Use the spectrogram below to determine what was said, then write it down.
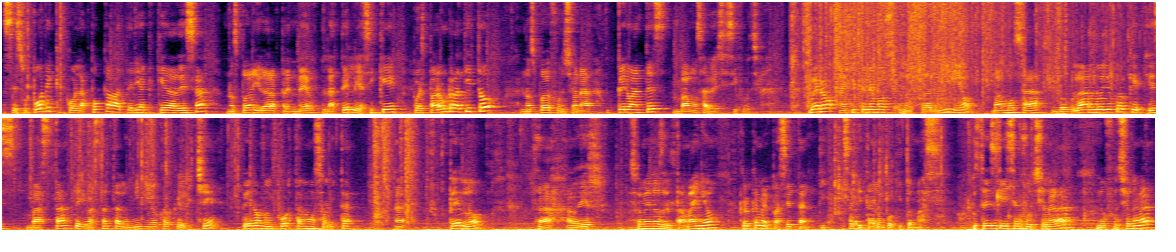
se supone que con la poca batería que queda de esa nos puede ayudar a prender la tele. Así que, pues para un ratito nos puede funcionar. Pero antes vamos a ver si sí funciona. Bueno, aquí tenemos nuestro aluminio. Vamos a doblarlo. Yo creo que es bastante, bastante aluminio. Yo creo que le eché. Pero no importa. Vamos ahorita a verlo. a ver, más o menos del tamaño. Creo que me pasé tantito. Vamos a quitarle un poquito más. ¿Ustedes qué dicen? ¿Funcionará? ¿No funcionará?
